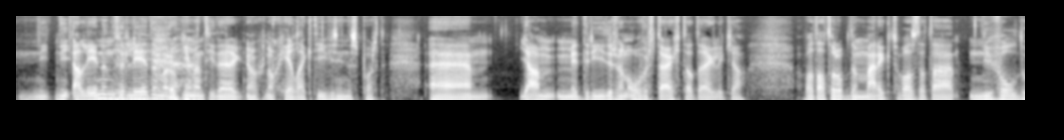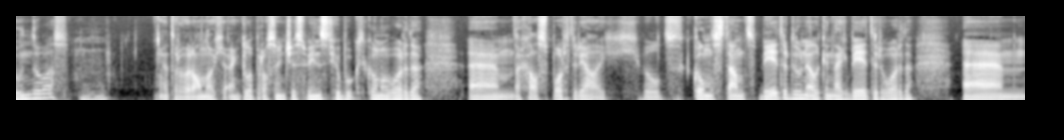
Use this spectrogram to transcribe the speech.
niet, niet alleen een verleden, maar ook iemand die nog, nog heel actief is in de sport. Um, ja, met drie ervan overtuigd dat eigenlijk ja, wat dat er op de markt was, dat dat niet voldoende was. Mm -hmm dat er vooral nog enkele procentjes winst geboekt konden worden. Um, dat je als sporter, ja, je wilt constant beter doen, elke dag beter worden. Um,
